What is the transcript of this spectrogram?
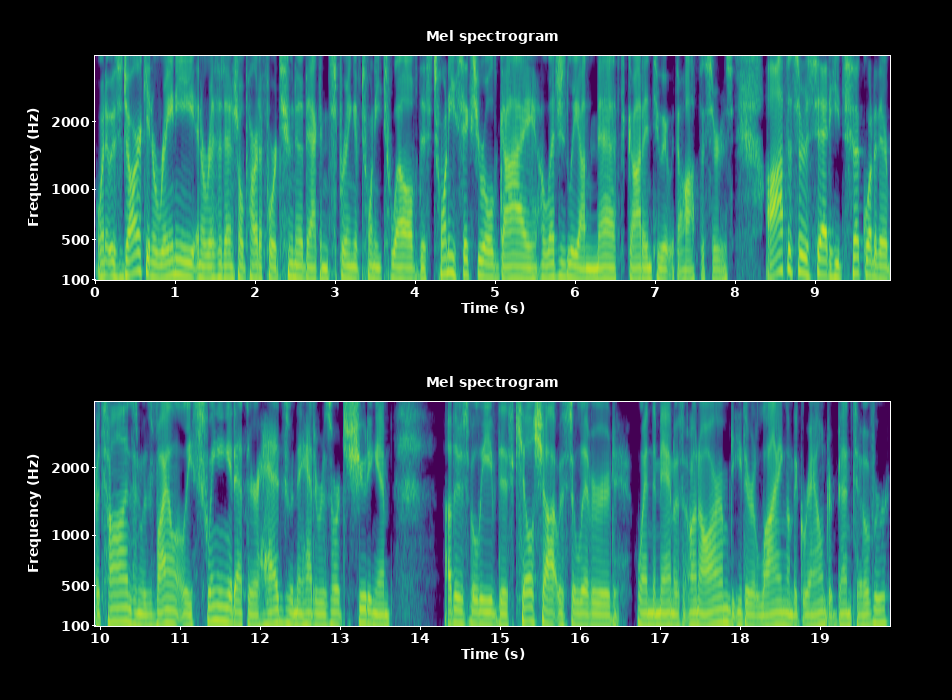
When it was dark and rainy in a residential part of Fortuna back in spring of 2012, this 26 year old guy, allegedly on meth, got into it with officers. Officers said he took one of their batons and was violently swinging it at their heads when they had to resort to shooting him. Others believe this kill shot was delivered when the man was unarmed, either lying on the ground or bent over.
